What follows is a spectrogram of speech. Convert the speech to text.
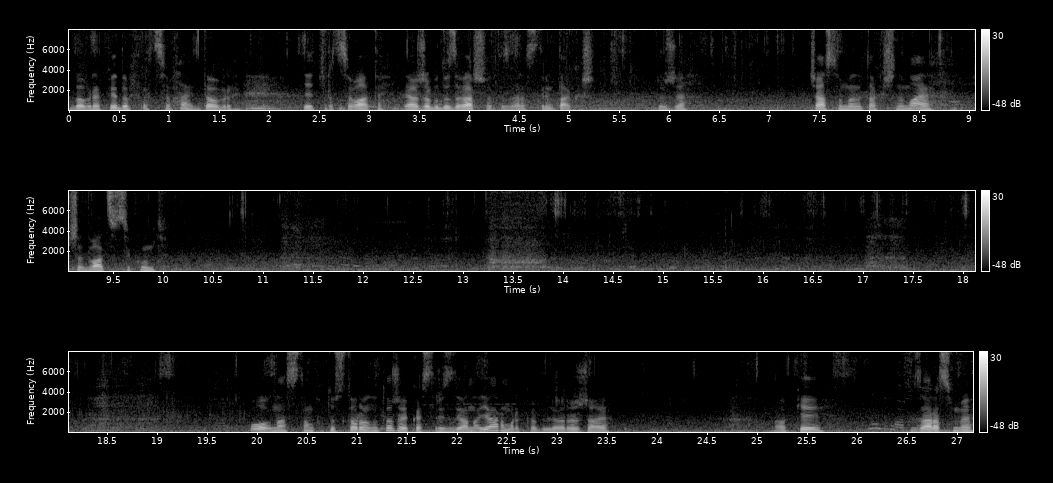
добре, піду працювати, добре. Їдь працювати. Я вже буду завершувати зараз стрім також. Вже часу в мене також немає, ще 20 секунд. О, у нас там по ту сторону теж якась різдвяна ярмарка біля урожаю. Окей. Зараз ми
